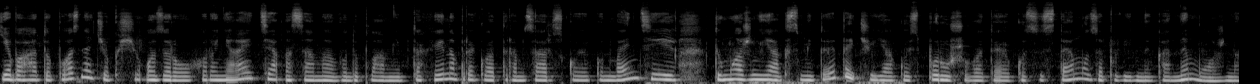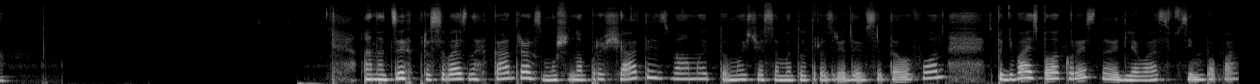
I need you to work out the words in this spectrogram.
Є багато позначок, що озеро охороняється, а саме водоплавні птахи, наприклад, Рамсарською конвенцією, тому аж ніяк смітити чи якось порушувати екосистему заповідника не можна. А на цих красивезних кадрах змушена прощатись з вами, тому що саме тут розрядився телефон. Сподіваюсь, була корисною для вас. Всім па-па!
